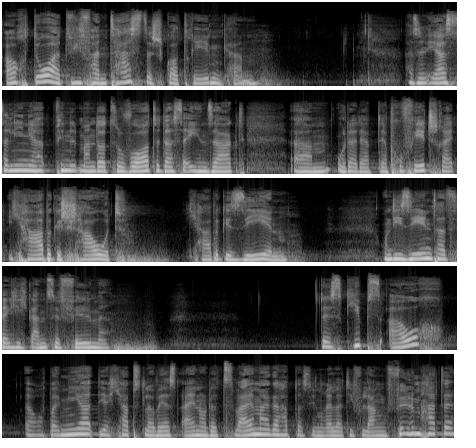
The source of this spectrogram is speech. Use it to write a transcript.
auch dort, wie fantastisch Gott reden kann. Also in erster Linie findet man dort so Worte, dass er ihnen sagt, ähm, oder der, der Prophet schreit, ich habe geschaut, ich habe gesehen. Und die sehen tatsächlich ganze Filme. Das gibt's auch, auch bei mir. Ich habe es, glaube ich, erst ein oder zweimal gehabt, dass ich einen relativ langen Film hatte.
